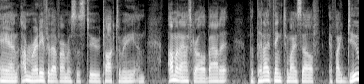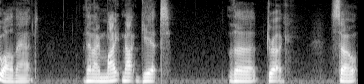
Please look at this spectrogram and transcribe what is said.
And I'm ready for that pharmacist to talk to me and I'm going to ask her all about it. But then I think to myself, if I do all that, then I might not get the drug. So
